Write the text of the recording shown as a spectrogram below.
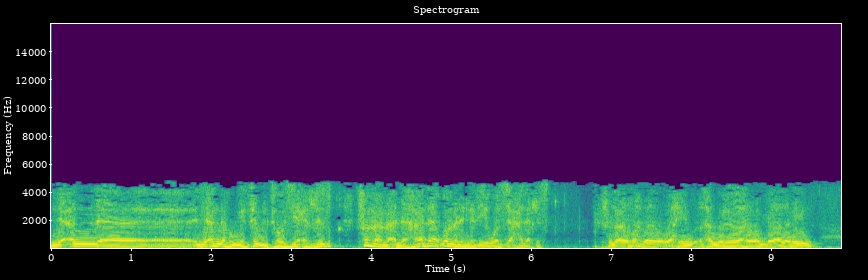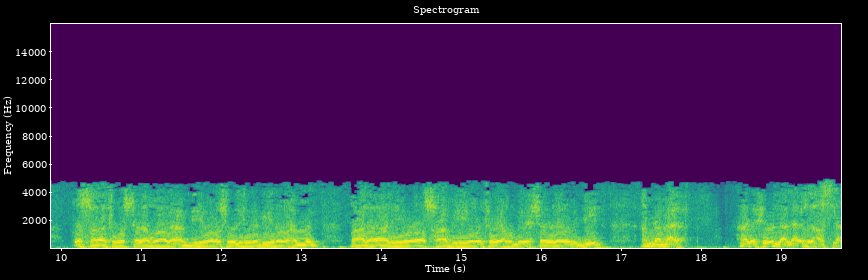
لأن آه، لأنه يتم توزيع الرزق فما معنى هذا؟ ومن الذي يوزع هذا الرزق؟ بسم الله الرحمن الرحيم. الحمد لله رب العالمين والصلاة والسلام على عبده ورسوله نبينا محمد وعلى آله وأصحابه ومن تبعهم بإحسان إلى يوم الدين. أما بعد هذا شيء لا لا لا أصلا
